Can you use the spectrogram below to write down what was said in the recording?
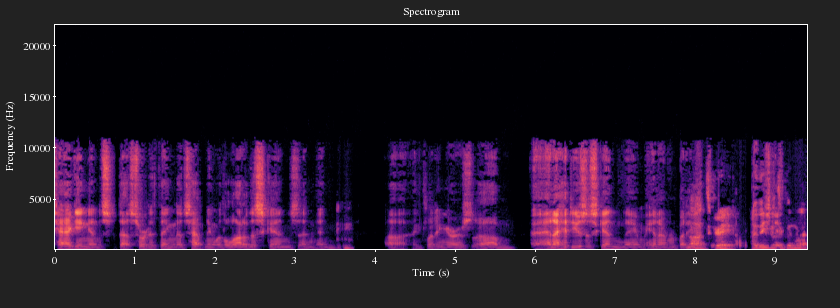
tagging and s- that sort of thing that's happening with a lot of the skins and, and, Mhm. uh, including yours. Um, and I hate to use a skin name, you know, everybody. No, that's great. I think that's a good one.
